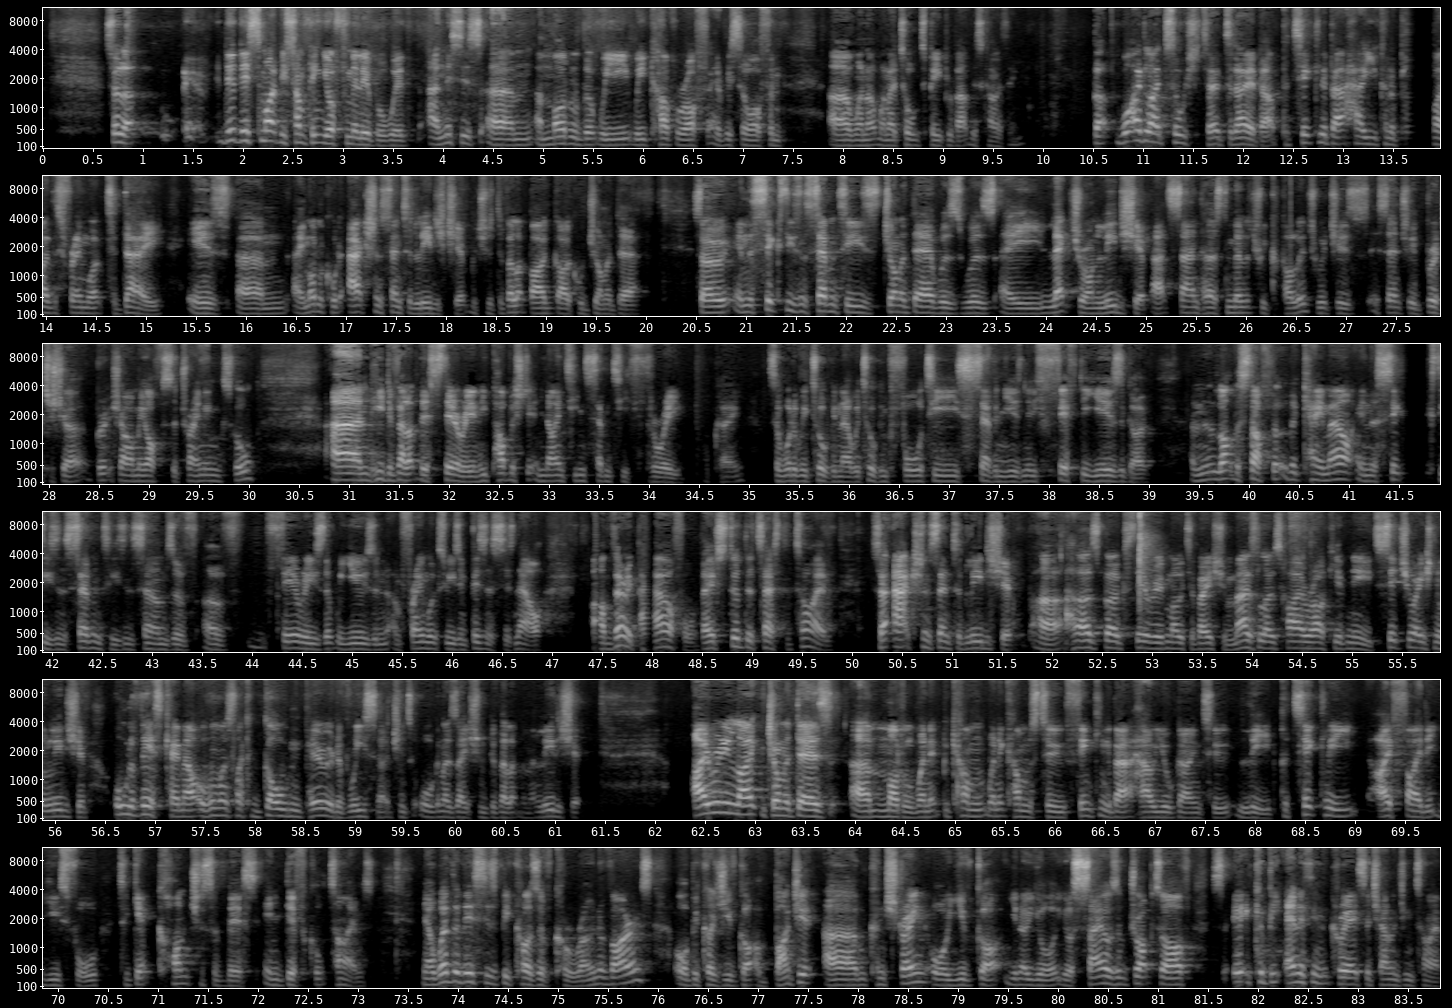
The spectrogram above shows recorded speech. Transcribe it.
So look, this might be something you're familiar with, and this is um, a model that we, we cover off every so often uh, when, I, when I talk to people about this kind of thing. But what I'd like to talk to you today about, particularly about how you can apply this framework today, is um, a model called Action-Centered Leadership, which was developed by a guy called John Adair. So in the 60s and 70s, John Adair was, was a lecturer on leadership at Sandhurst Military College, which is essentially a British, uh, British Army officer training school. And he developed this theory and he published it in 1973. Okay. So what are we talking now? We're talking 47 years, nearly 50 years ago. And a lot of the stuff that, that came out in the 60s and 70s in terms of, of theories that we use and, and frameworks we use in businesses now are very powerful. They've stood the test of time. So action-centered leadership, uh, Herzberg's theory of motivation, Maslow's hierarchy of needs, situational leadership, all of this came out of almost like a golden period of research into organization development and leadership. I really like John Adair's um, model when it become when it comes to thinking about how you're going to lead. Particularly, I find it useful to get conscious of this in difficult times. Now, whether this is because of coronavirus or because you've got a budget um, constraint or you've got, you know, your, your sales have dropped off, it could be anything that creates a challenging time.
